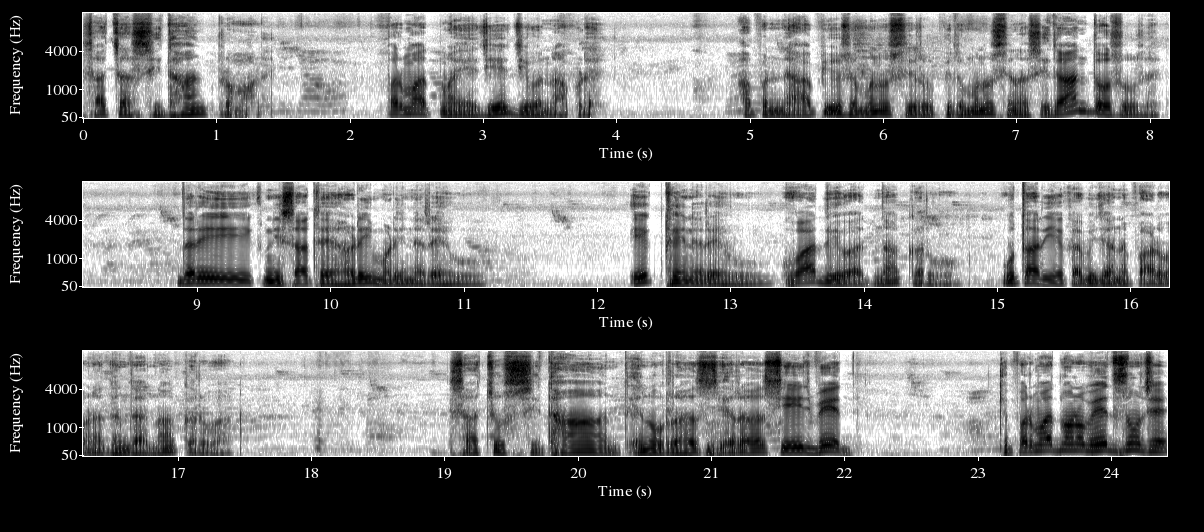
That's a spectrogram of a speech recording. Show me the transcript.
સાચા સિદ્ધાંત પ્રમાણે પરમાત્માએ જે જીવન આપણે આપણને આપ્યું છે, મનુષ્ય રૂપી, તો મનુષ્યના સિદ્ધાંતો શું છે? દરેકની સાથે હળી મળીને રહેવું, એક થઈને રહેવું, વાદ વિવાદ ન કરવો, ઉતારી એકાબીજાને પાડવાના ધંધા ન કરવા સાચું સિદ્ધાંત, એનું રહસ્ય રહસ્ય એ જ ભેદ. કે પરમાત્માનો ભેદ શું છે?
